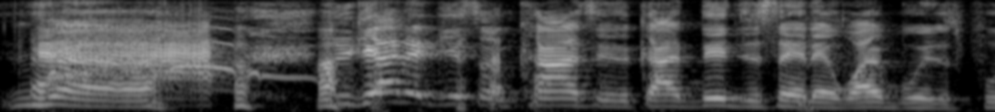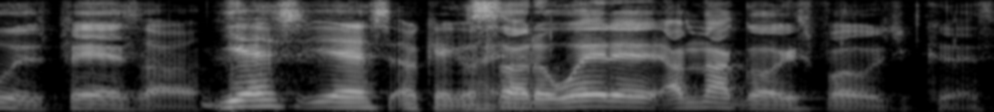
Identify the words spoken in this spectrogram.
You gotta get some context. I did just say that white boy just pulled his pants off. yes, yes. Okay, go ahead. So the way that I'm not gonna expose you, cuz.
